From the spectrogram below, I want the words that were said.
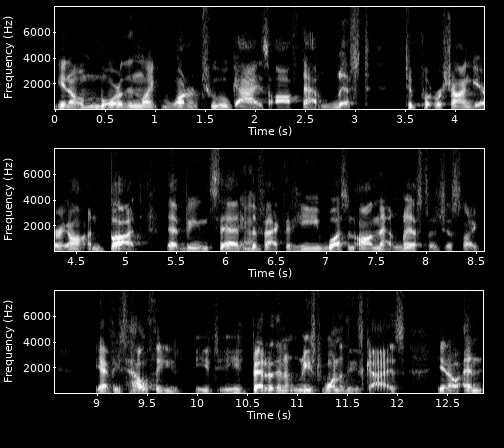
you know, more than like one or two guys off that list to put Rashan Gary on. But that being said, yeah. the fact that he wasn't on that list is just like, yeah, if he's healthy, he's he's better than at least one of these guys, you know, and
